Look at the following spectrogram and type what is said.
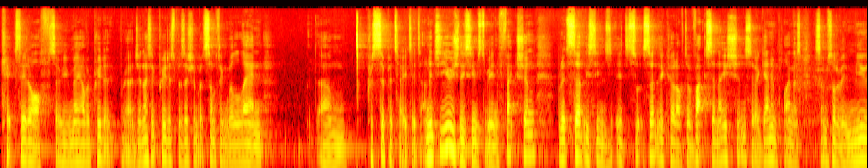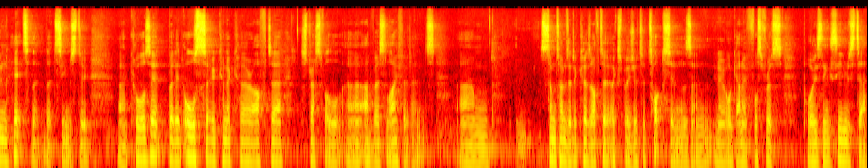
kicks it off? So you may have a uh, genetic predisposition, but something will then um, precipitate it. And it usually seems to be infection, but it certainly seems it's certainly occurred after vaccination. So again, implying there's some sort of immune hit that, that seems to uh, cause it. But it also can occur after stressful uh, adverse life events. Um, sometimes it occurs after exposure to toxins and you know, organophosphorus poisoning seems to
